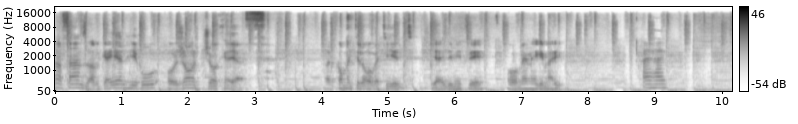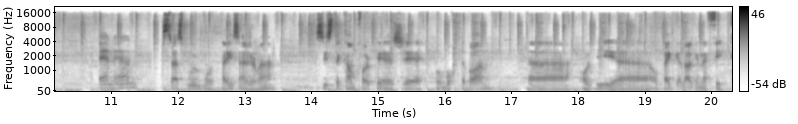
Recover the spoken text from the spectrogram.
Kjære fans av Gael Hiro og Jean Jokeyev. Velkommen til Overtid. Jeg er Dimitri, og med meg er Marie. Hei, hei. 1-1 Strasbourg mot Paris Saint-Germain. Siste kamp for PSG på bortebane. Uh, og, de, uh, og begge lagene fikk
